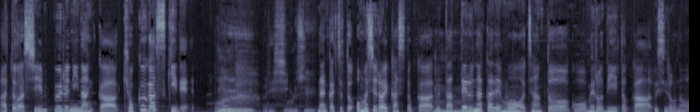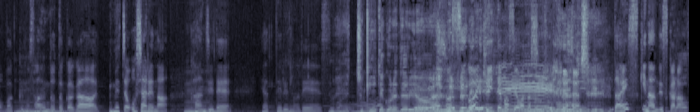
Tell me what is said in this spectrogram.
あとはシンプルになんか曲が好きで嬉しい。嬉しい。なんかちょっと面白い歌詞とかうん。歌ってる中でもちゃんとこうメロディーとか後ろのバックのサウンドとかがめっちゃおしゃれな感じでやってるのですごい。めっちゃ聞いてくれてるやん。すごい聞いてますよ嬉私。大好きなんですかやら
